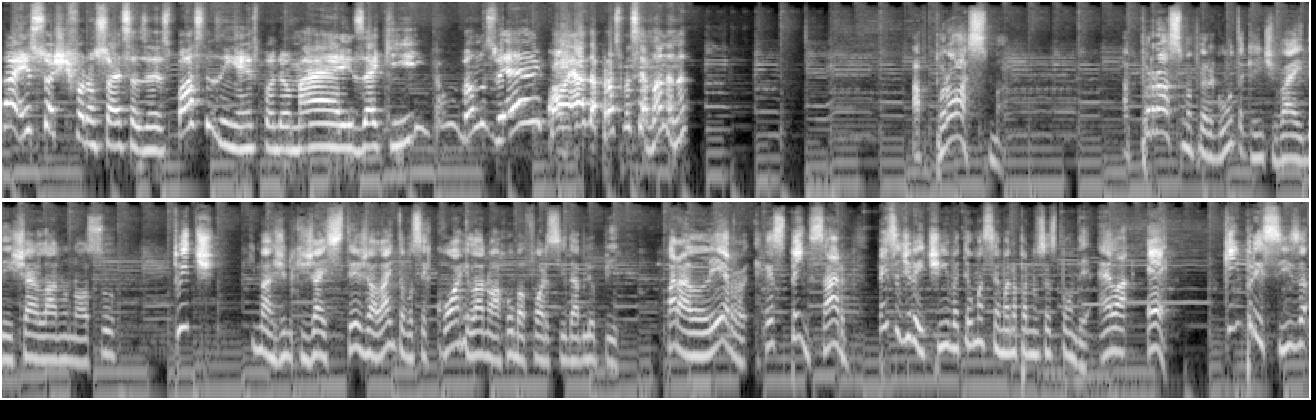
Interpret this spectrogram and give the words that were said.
Ah, isso acho que foram só essas respostas. Ninguém respondeu mais aqui. Então vamos ver qual é a da próxima semana, né? A próxima. A próxima pergunta que a gente vai deixar lá no nosso Twitch. Imagino que já esteja lá, então você corre lá no arroba ForceWP para ler, respensar. Pensa direitinho, vai ter uma semana para nos responder. Ela é quem precisa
